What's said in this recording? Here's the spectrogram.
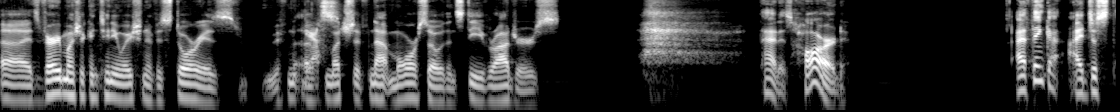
uh, it's very much a continuation of his story, as if Yes. as much if not more so than Steve Rogers. that is hard. I think I, I just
